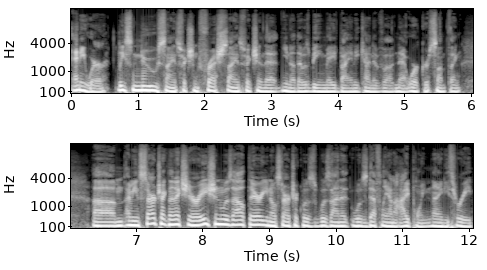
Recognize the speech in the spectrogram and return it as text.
anywhere, at least new science fiction, fresh science fiction that you know that was being made by any kind of uh, network or something. Um, I mean, Star Trek: The Next Generation was out there. You know, Star Trek was was on it was definitely on a high point in '93.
